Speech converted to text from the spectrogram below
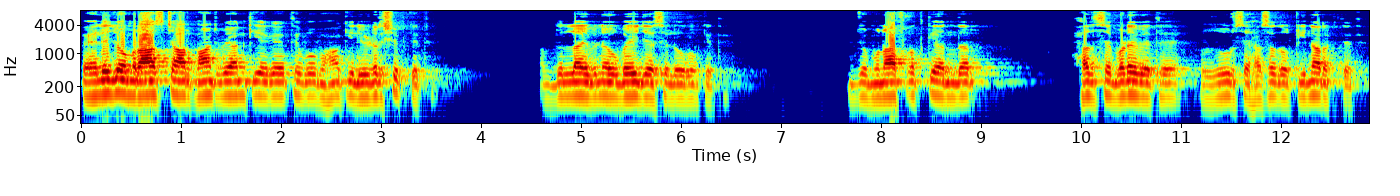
پہلے جو امراض چار پانچ بیان کیے گئے تھے، وہ وہاں کی لیڈرشپ کے تھے۔ عبداللہ ابن ابئی جیسے لوگوں کے تھے۔ جو منافقت کے اندر حد سے بڑے ہوئے تھے، حضور سے حسد و کینہ رکھتے تھے۔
